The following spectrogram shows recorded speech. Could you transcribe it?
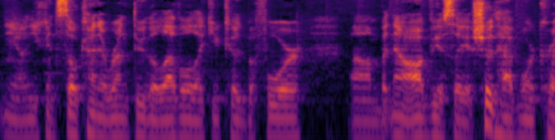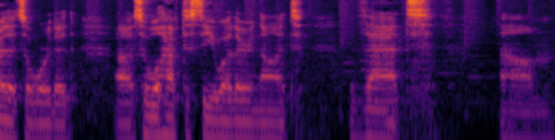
you know you can still kind of run through the level like you could before, um, but now obviously it should have more credits awarded. Uh, so we'll have to see whether or not that um,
